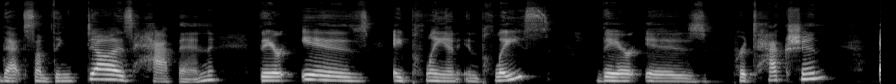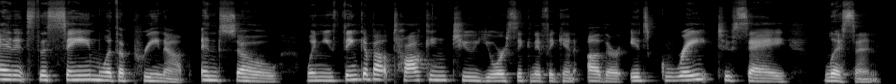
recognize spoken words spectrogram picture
that something does happen, there is a plan in place, there is protection, and it's the same with a prenup. And so, when you think about talking to your significant other, it's great to say, listen,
